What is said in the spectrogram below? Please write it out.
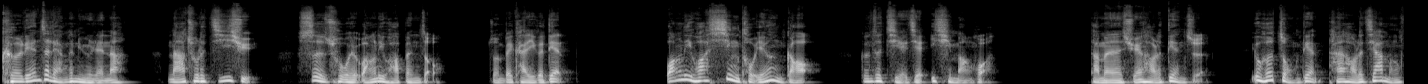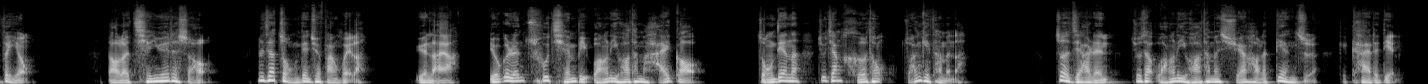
可怜这两个女人呢，拿出了积蓄，四处为王丽华奔走，准备开一个店。王丽华兴头也很高，跟着姐姐一起忙活。他们选好了店址，又和总店谈好了加盟费用。到了签约的时候，那家总店却反悔了。原来啊，有个人出钱比王丽华他们还高，总店呢就将合同转给他们了。这家人就在王丽华他们选好了店址给开了店，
